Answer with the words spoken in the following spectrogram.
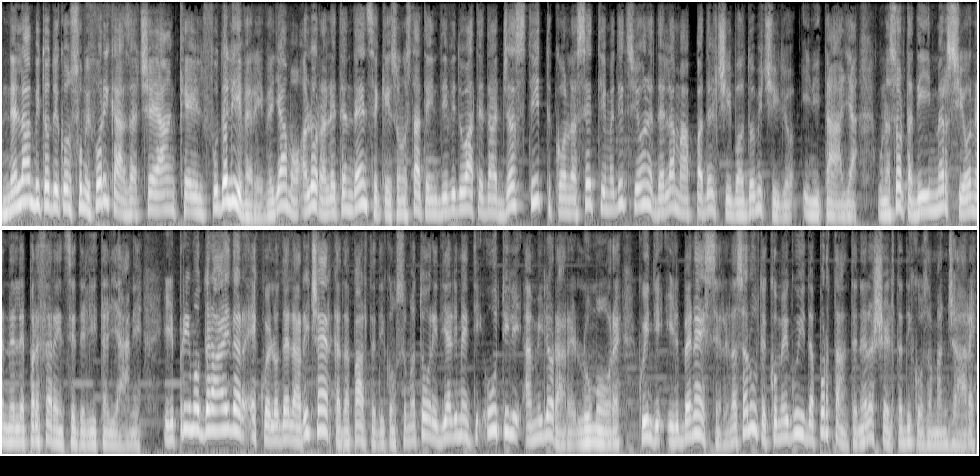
Nell'ambito dei consumi fuori casa c'è anche il food delivery. Vediamo allora le tendenze che sono state individuate da Just Eat con la settima edizione della mappa del cibo a domicilio in Italia, una sorta di immersione nelle preferenze degli italiani. Il primo driver è quello della ricerca da parte di consumatori di alimenti utili a migliorare l'umore, quindi il benessere e la salute come guida portante nella scelta di cosa mangiare.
